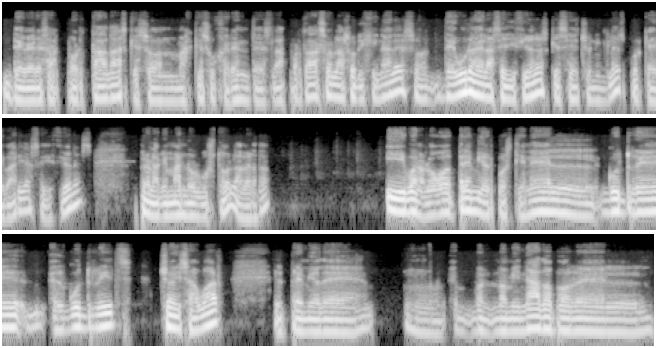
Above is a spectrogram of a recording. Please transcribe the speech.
de ver esas portadas que son más que sugerentes. Las portadas son las originales, son de una de las ediciones que se ha hecho en inglés, porque hay varias ediciones, pero la que más nos gustó, la verdad. Y bueno, luego de premios, pues tiene el, el Goodreads Choice Award, el premio de mm, nominado por el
